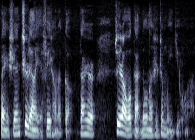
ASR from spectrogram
本身质量也非常的高。但是最让我感动的是这么一句话：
